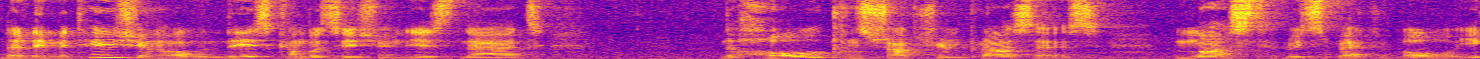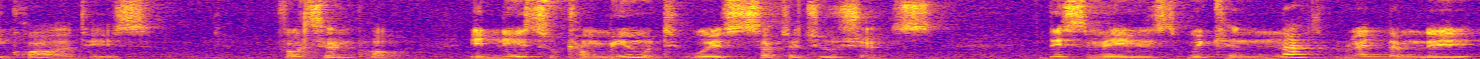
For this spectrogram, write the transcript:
The limitation of this composition is that the whole construction process must respect all equalities. For example, it needs to commute with substitutions. This means we cannot randomly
